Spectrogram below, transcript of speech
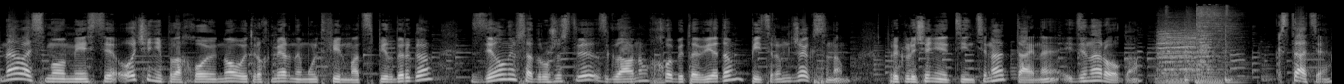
На восьмом месте очень неплохой новый трехмерный мультфильм от Спилберга, сделанный в содружестве с главным хоббитоведом Питером Джексоном «Приключения Тинтина. Тайна единорога». Кстати,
